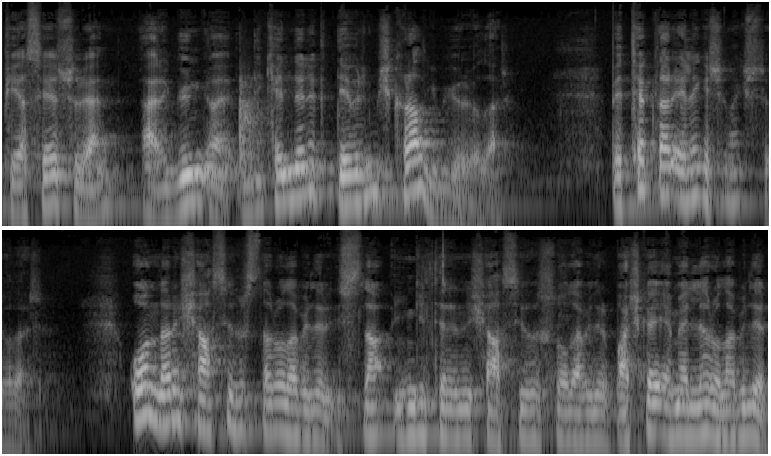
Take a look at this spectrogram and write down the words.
piyasaya süren, yani gün yani kendilerini devrilmiş kral gibi görüyorlar. Ve tekrar ele geçirmek istiyorlar. Onların şahsi hırsları olabilir. İslam, İngiltere'nin şahsi hırsı olabilir. Başka emeller olabilir.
